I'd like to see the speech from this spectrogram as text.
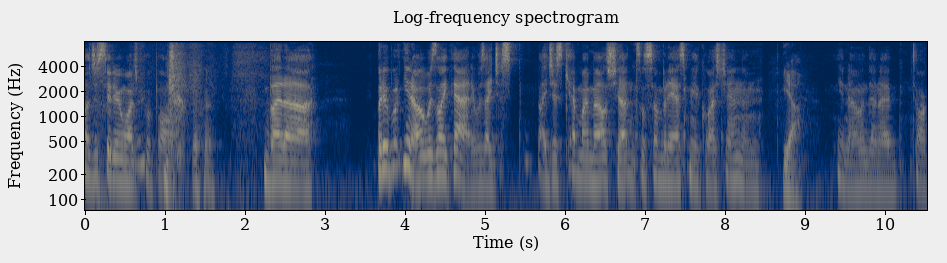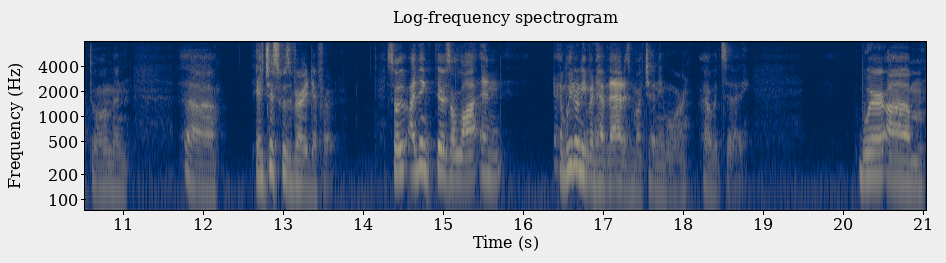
I'll just sit here and watch football. But uh, but it, you know, it was like that. It was I just I just kept my mouth shut until somebody asked me a question, and Yeah. you know, and then I talked to him, and uh, it just was very different. So I think there's a lot, and and we don't even have that as much anymore. I would say. Where um,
